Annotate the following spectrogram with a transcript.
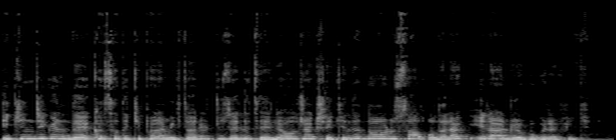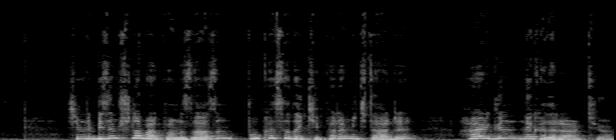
İkinci günde kasadaki para miktarı 350 TL olacak şekilde doğrusal olarak ilerliyor bu grafik. Şimdi bizim şuna bakmamız lazım. Bu kasadaki para miktarı her gün ne kadar artıyor?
